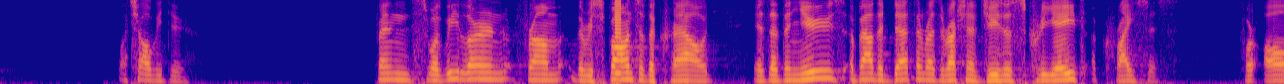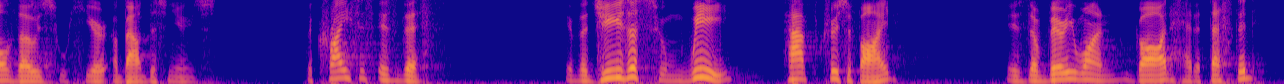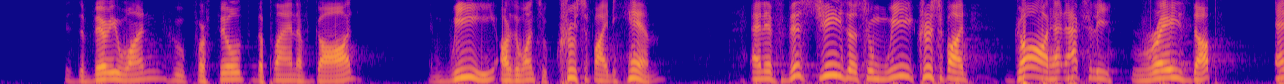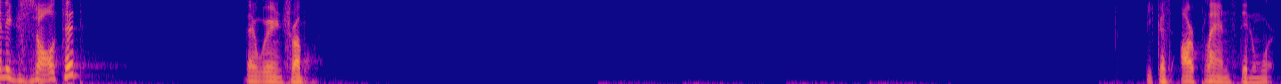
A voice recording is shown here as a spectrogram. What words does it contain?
What shall we do? Friends, what we learn from the response of the crowd is that the news about the death and resurrection of Jesus creates a crisis for all those who hear about this news. The crisis is this if the Jesus whom we have crucified is the very one God had attested, is the very one who fulfilled the plan of God, and we are the ones who crucified him and if this Jesus, whom we crucified, God had actually raised up and exalted, then we're in trouble. Because our plans didn't work.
